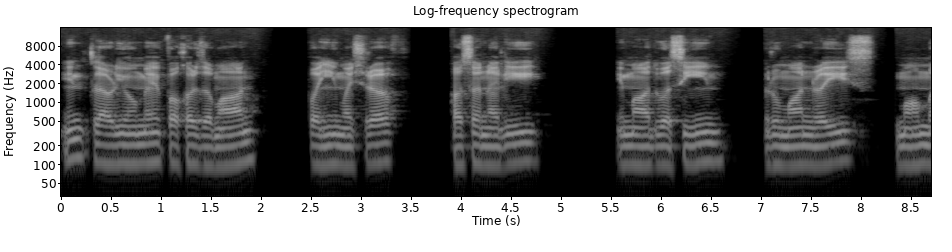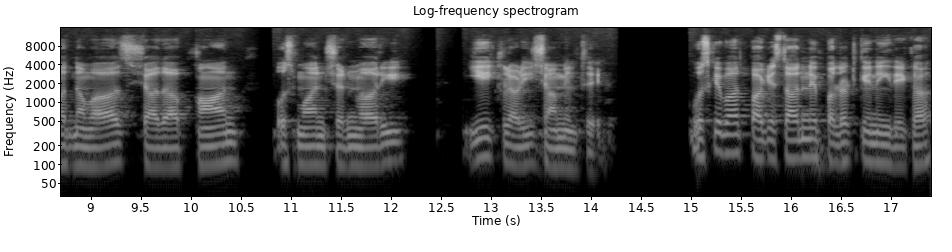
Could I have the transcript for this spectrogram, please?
ان کھلاڑیوں میں فخر زمان، فہیم اشرف، حسن علی، اماد وسیم، رومان رئیس، محمد نواز، شاداب خان، عثمان شنواری یہ کھلاڑی شامل تھے۔ اس کے بعد پاکستان نے پلٹ کے نہیں دیکھا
